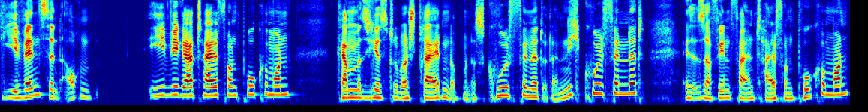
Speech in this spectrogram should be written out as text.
die Events sind auch ein ewiger Teil von Pokémon. Kann man sich jetzt drüber streiten, ob man das cool findet oder nicht cool findet. Es ist auf jeden Fall ein Teil von Pokémon.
